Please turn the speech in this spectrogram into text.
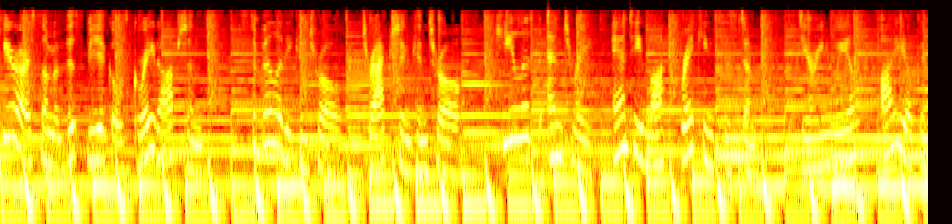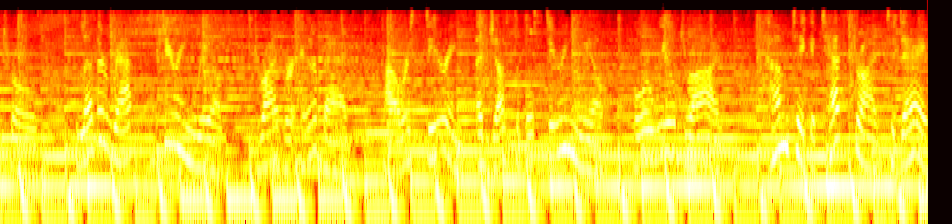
Here are some of this vehicle's great options. Stability control, traction control, keyless entry, anti-lock braking system, steering wheel, audio controls, leather wrapped steering wheel, driver airbag, power steering, adjustable steering wheel, four wheel drive. Come take a test drive today.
